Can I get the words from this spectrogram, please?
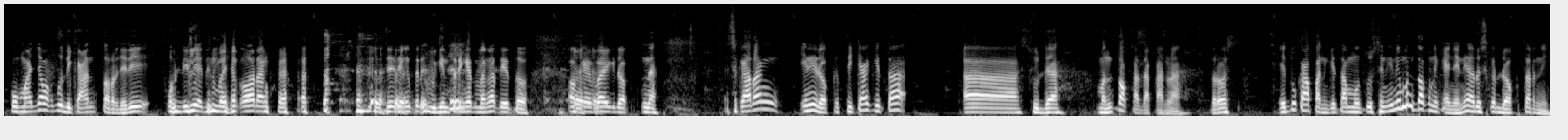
kumatnya waktu di kantor jadi oh dilihatin banyak orang jadi yang ter- bikin teringat banget itu oke baik dok nah sekarang ini dok ketika kita eh, sudah mentok katakanlah. Terus itu kapan kita mutusin ini mentok nih kayaknya ini harus ke dokter nih.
